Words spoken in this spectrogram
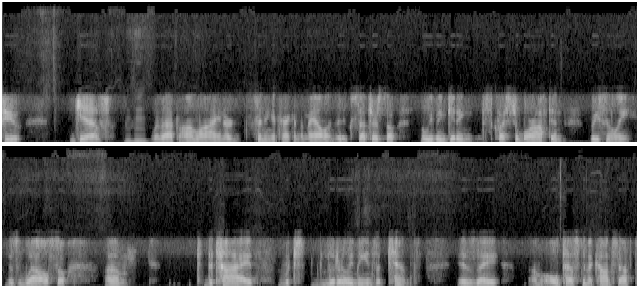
to give, mm-hmm. whether that's online or sending a check in the mail, et cetera. So we've been getting this question more often recently as well. So um, the tithe, which literally means a tenth, is a um, Old Testament concept.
